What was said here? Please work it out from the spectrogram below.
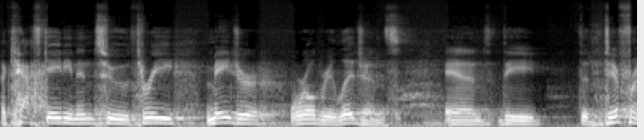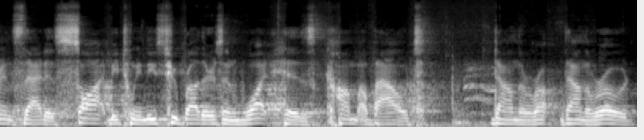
a cascading into three major world religions. And the, the difference that is sought between these two brothers and what has come about down the, down the road.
